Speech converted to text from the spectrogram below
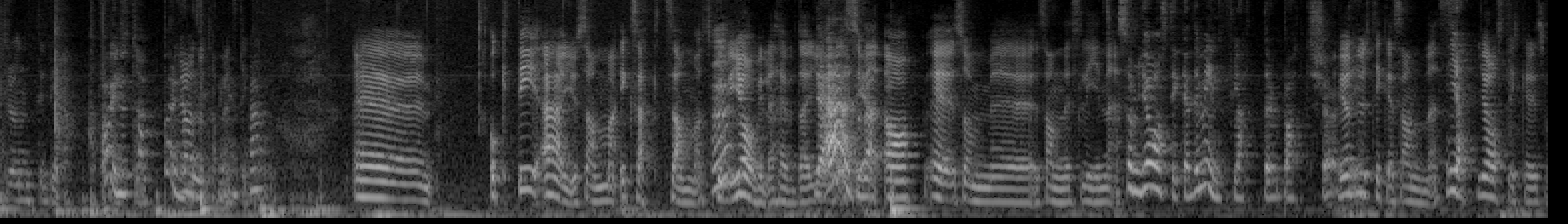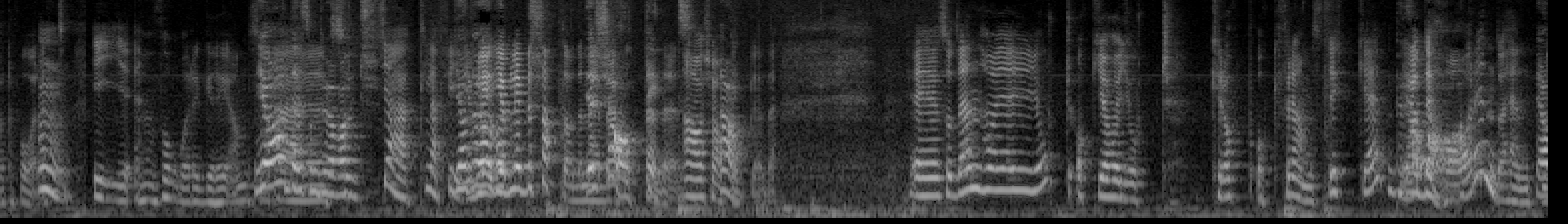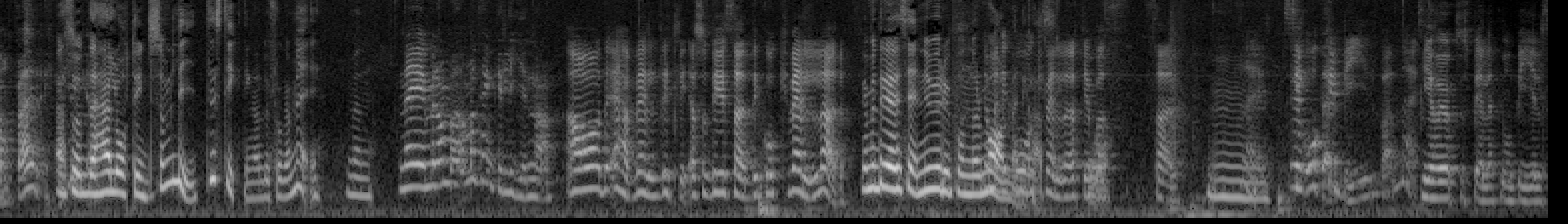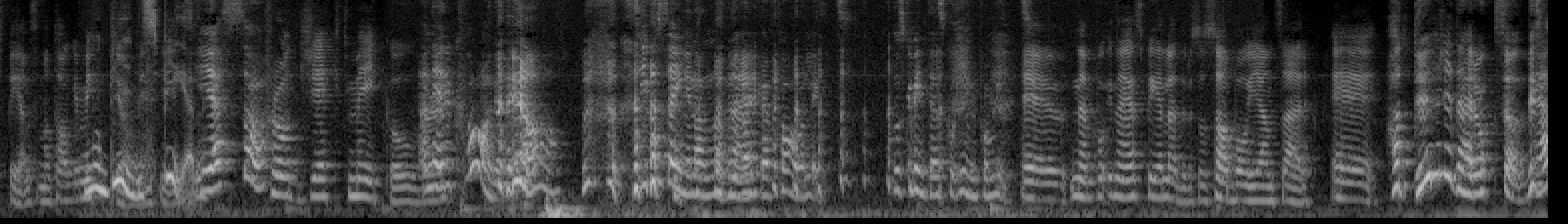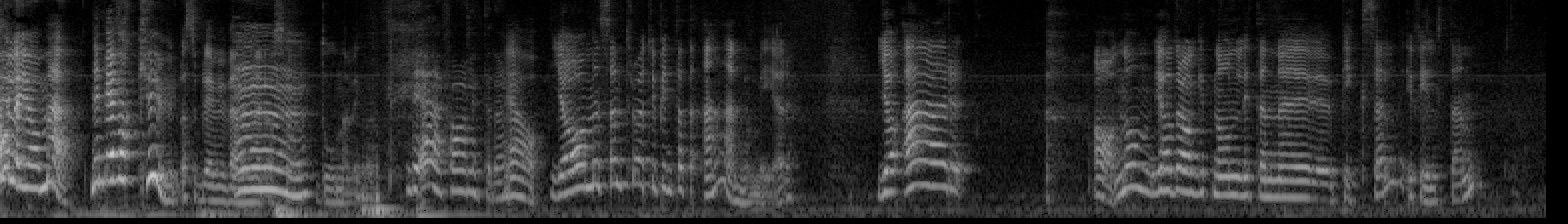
Strunt i det. Oj, nu tappar du Ja, nu tappar jag en stickningen. Eh, och det är ju samma, exakt samma skulle Mm. jag vilja hävda. Jag, är så- det. Ja, eh, som eh, Sannes line. Som jag stickade min flutter butt shirt Ja, du stickar Sannes. Ja. Jag stickar i Svarta fåret. Mm. I en vårgrön som Ja, är den som du har varit- så jäkla fin. Ja, jag, blev, varit- jag blev besatt av den när Ja, jag började fota tjatigt. den. Ja, tjatigt Ja. blev det. Eh, så den har jag ju gjort och jag har gjort kropp och framstycke. Bra. Ja, det har ändå hänt Ja, något. verkligen. Alltså det här låter inte som lite stickning om du frågar mig. Men, Nej, men om man, om man tänker lina. Ja, det är väldigt Alltså det är så här, det går kvällar. ja men det är det jag säger, nu är du på Ja, normal men det går kvällar att jag bara så här, Mm. nej. Jag åker bil, bara nej. Jag har ju också spelat ett mobilspel som har tagit mycket. Mobilspel? Jaså? Project Makeover. Ja, är du kvar i det? Ja. Tipsa ingen annan det verkar farligt. Då ska vi inte ens gå in på mitt. Eh, när, när jag spelade det så sa Bojan så här. Eh, har du det där också? Det Ja. spelar jag med. Nej men vad kul! Och så blev vi vänner och Mm. så donade vi. Det är farligt det där. Ja. ja, men sen tror jag typ inte att det är något mer. Jag är... Ja, någon, jag har dragit någon liten eh, pixel i filten.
